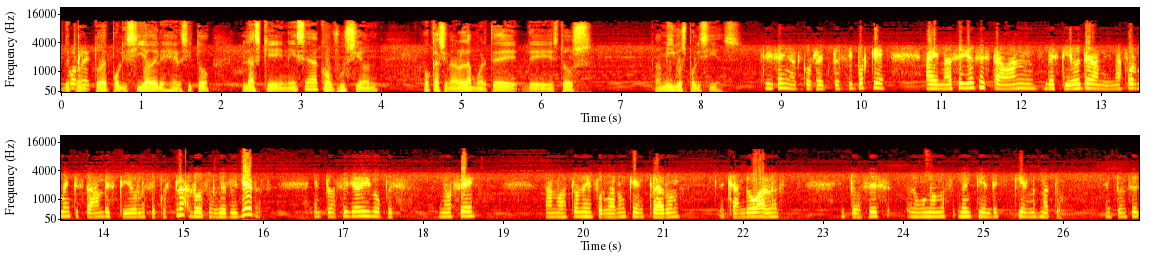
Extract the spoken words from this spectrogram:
de pronto de policía o del ejército, las que en esa confusión ocasionaron la muerte de, de estos amigos policías. Sí, señor, correcto. Sí, porque Además ellos estaban vestidos de la misma forma en que estaban vestidos los secuestrados, los guerrilleros. Entonces yo digo, pues no sé, a nosotros nos informaron que entraron echando balas, entonces uno no, no entiende quién los mató. Entonces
